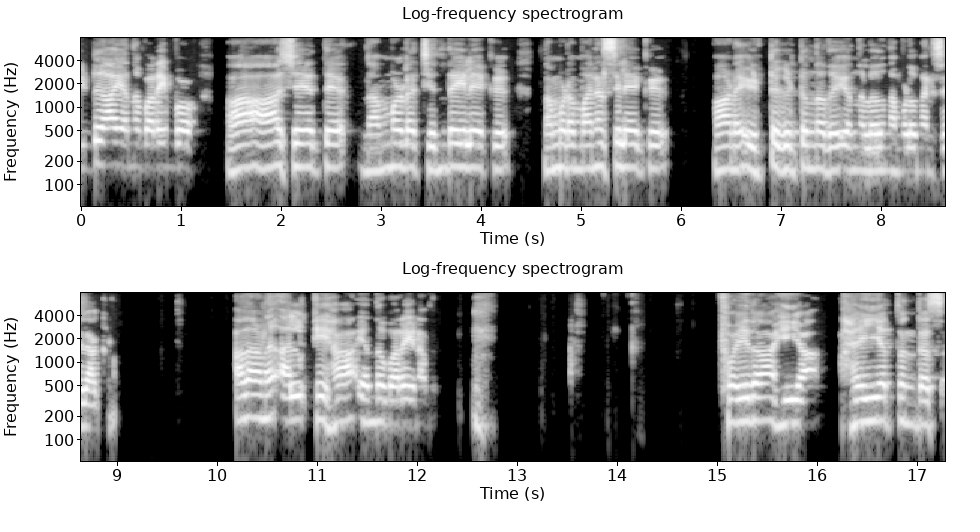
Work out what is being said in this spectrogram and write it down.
ഇടുക എന്ന് പറയുമ്പോൾ ആ ആശയത്തെ നമ്മുടെ ചിന്തയിലേക്ക് നമ്മുടെ മനസ്സിലേക്ക് ആണ് ഇട്ട് കിട്ടുന്നത് എന്നുള്ളത് നമ്മൾ മനസ്സിലാക്കണം. അതാണ് അൽഖിഹ എന്ന് പറയുന്നത്. ഫൈദാഹിയ ഹയ്യത്തുൻ തസ്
